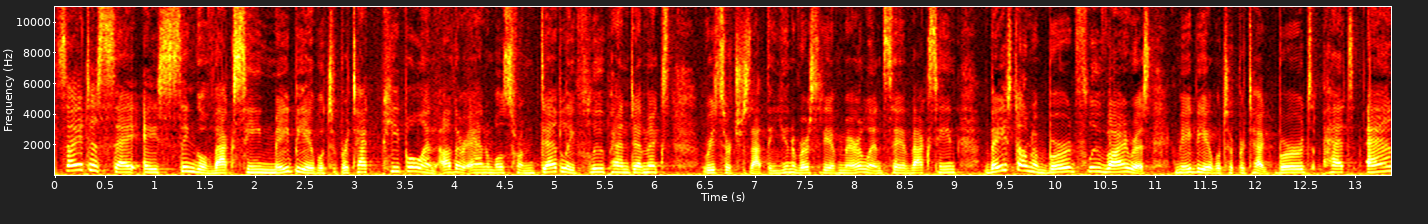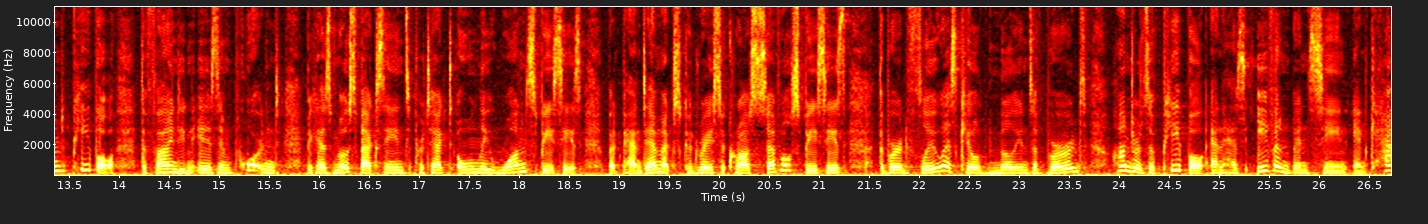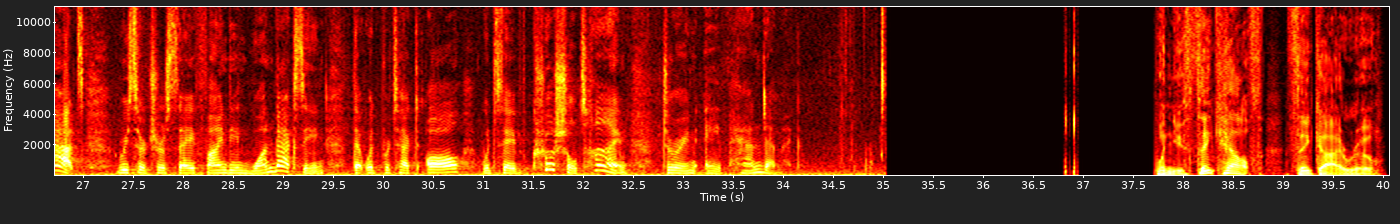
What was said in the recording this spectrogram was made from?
Scientists say a single vaccine may be able to protect people and other animals from deadly flu pandemics. Researchers at the University of Maryland say a vaccine based on a bird flu virus may be able to protect birds, pets, and people. The finding is important because most vaccines protect only one species, but pandemics could race across several species. The bird flu has killed millions of birds, hundreds of people, and has even been seen in cats. Researchers say finding one vaccine that would protect all would save crucial time during a pandemic. When you think health, think eyeroo.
